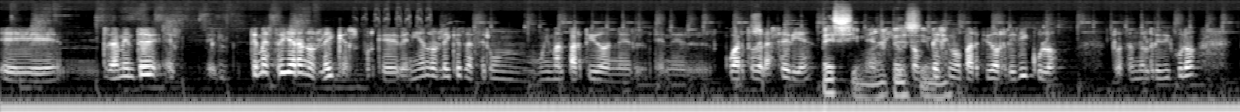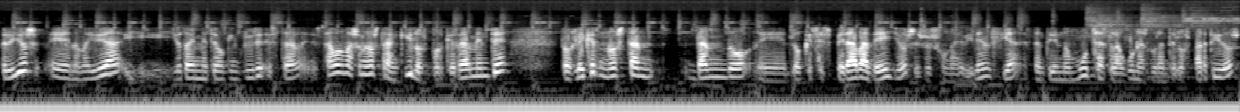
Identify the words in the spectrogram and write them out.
Eh, realmente el tema estrella eran los Lakers, porque venían los Lakers de hacer un muy mal partido en el, en el cuarto de la serie. Pésimo, en Houston, pésimo. pésimo partido, ridículo, rozando el ridículo, pero ellos, eh, la mayoría, y yo también me tengo que incluir, está, estamos más o menos tranquilos, porque realmente los Lakers no están dando eh, lo que se esperaba de ellos, eso es una evidencia, están teniendo muchas lagunas durante los partidos,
